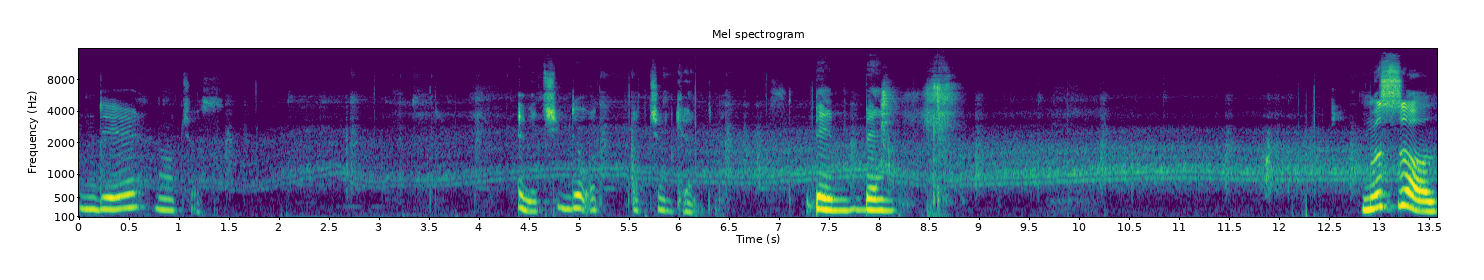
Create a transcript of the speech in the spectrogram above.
Şimdi ne yapacağız? Evet şimdi at atacağım kendimi. Ben ben. Nasıl?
